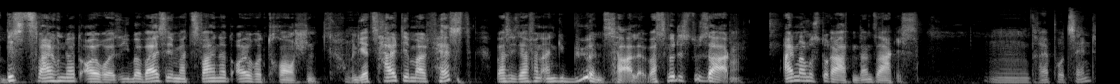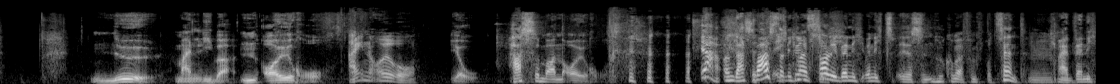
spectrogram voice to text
bis 200 Euro. Also ich überweise immer 200 Euro Tranchen. Und jetzt halt dir mal fest, was ich davon an Gebühren zahle. Was würdest du sagen? Einmal musst du raten, dann sag ich's. Hm, drei Prozent? Nö, mein Lieber, ein Euro. Ein Euro? Jo, hasse mal einen Euro. ja, und das, das war's dann. Ich meine, sorry, wenn ich, wenn ich, das sind 0,5 Prozent. Mhm. Ich meine, wenn ich,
